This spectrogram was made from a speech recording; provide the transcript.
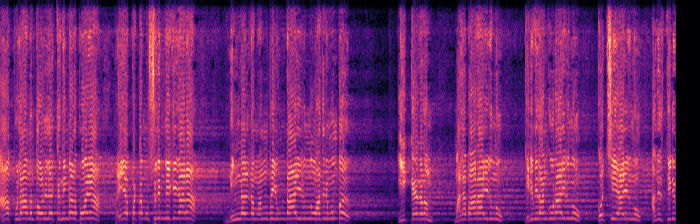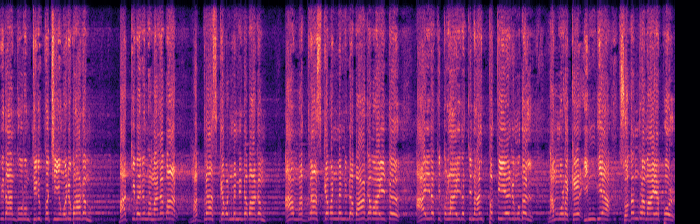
ആ പുലാമന്തോളിലേക്ക് നിങ്ങൾ പോയ പ്രിയപ്പെട്ട മുസ്ലിം ലീഗുകാര നിങ്ങളുടെ മന്ത്രി ഉണ്ടായിരുന്നു അതിനു മുമ്പ്. ഈ കേരളം മലബാറായിരുന്നു തിരുവിതാംകൂറായിരുന്നു കൊച്ചിയായിരുന്നു. അതിൽ തിരുവിതാംകൂറും തിരുക്കൊച്ചിയും ഒരു ഭാഗം. ബാക്കി വരുന്ന മലബാർ മദ്രാസ് ഗവൺമെന്റിന്റെ ഭാഗം. ആ മദ്രാസ് ഗവൺമെന്റിന്റെ ഭാഗമായിട്ട് ആയിരത്തി തൊള്ളായിരത്തി നാൽപ്പത്തി ഏഴ് മുതൽ നമ്മുടെ ഇന്ത്യ സ്വതന്ത്രമായപ്പോൾ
